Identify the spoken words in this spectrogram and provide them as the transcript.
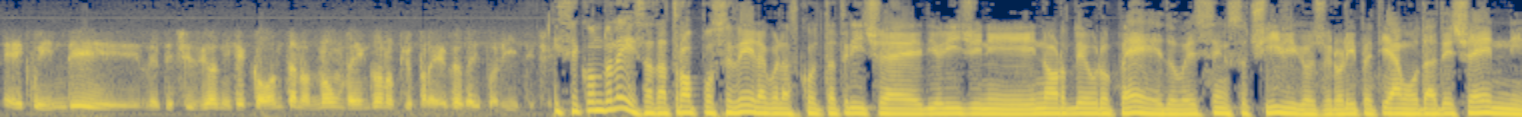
e quindi le decisioni che contano non vengono più prese dai politici. E secondo lei è stata troppo severa quell'ascoltatrice di origini nord europee dove il senso civico, ce lo ripetiamo da decenni,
